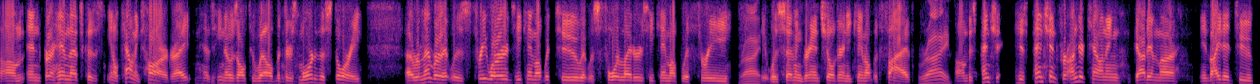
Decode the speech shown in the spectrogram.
Um, and for him, that's because you know counting's hard, right? As he knows all too well. But there's more to the story. Uh, remember, it was three words. He came up with two. It was four letters. He came up with three. Right. It was seven grandchildren. He came up with five. Right. Um, his pension, his penchant for undercounting got him uh, invited to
